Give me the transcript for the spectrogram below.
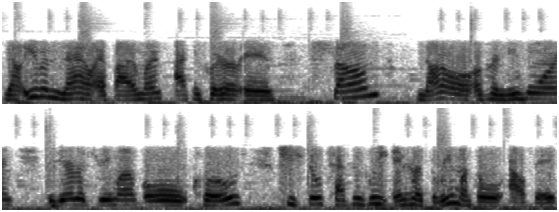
Now, even now at five months, I can put her in some, not all, of her newborn zero to three month old clothes. She's still technically in her three month old outfit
